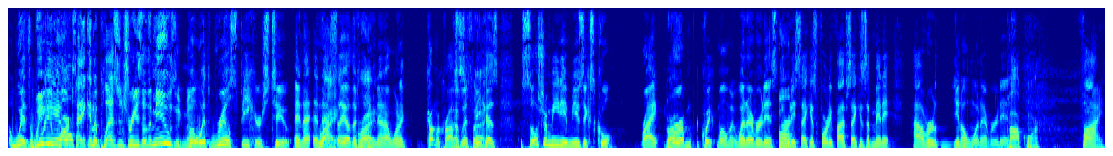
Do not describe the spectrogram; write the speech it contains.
with We real can partake in the pleasantries of the music, man. but with real speakers too and that, and that's the other thing right. that i want to come across That's with because social media music's cool right? Right. For a quick moment, whatever it is, Boom. 30 seconds, 45 seconds, a minute, however, you know, whatever it is Popcorn. fine.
